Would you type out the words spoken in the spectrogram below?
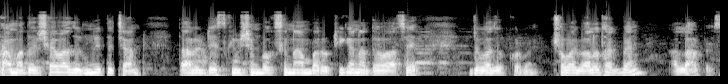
আমাদের সেবা যদি নিতে চান, তাহলে ডিসক্রিপশন বক্সে নাম্বার ও ঠিকানা দেওয়া আছে। যোগাযোগ করবেন। সবাই ভালো থাকবেন। আল্লাহ হাফেজ।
